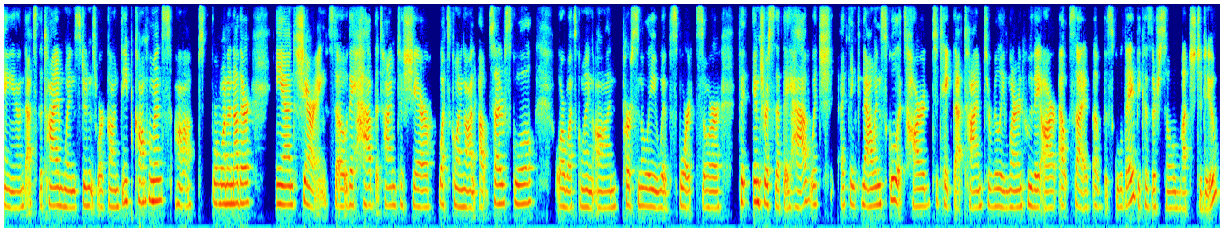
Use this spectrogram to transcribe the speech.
and that's the time when students work on deep compliments uh, for one another and sharing. So they have the time to share what's going on outside of school or what's going on personally with sports or the interests that they have, which I think now in school, it's hard to take that time to really learn who they are outside of the school day because there's so much to do.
